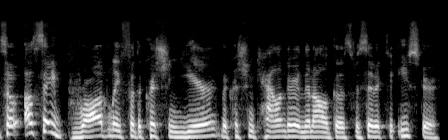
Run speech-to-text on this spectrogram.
So I'll say broadly for the Christian year, the Christian calendar, and then I'll go specific to Easter.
